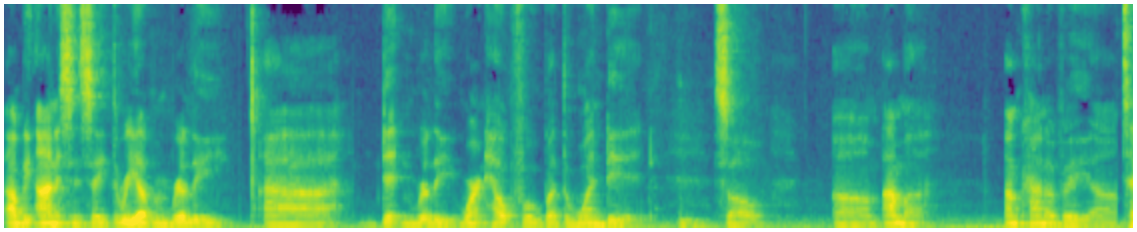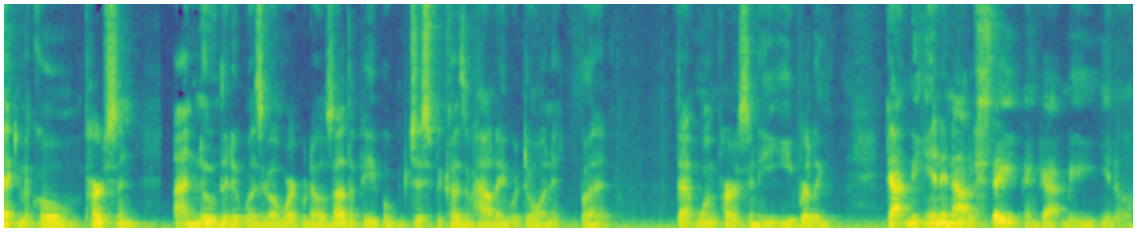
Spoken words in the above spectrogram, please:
I'll be honest and say three of them really uh, didn't really weren't helpful, but the one did. So um, I'm a I'm kind of a uh, technical person. I knew that it wasn't gonna work with those other people just because of how they were doing it, but that one person he, he really got me in and out of state and got me you know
